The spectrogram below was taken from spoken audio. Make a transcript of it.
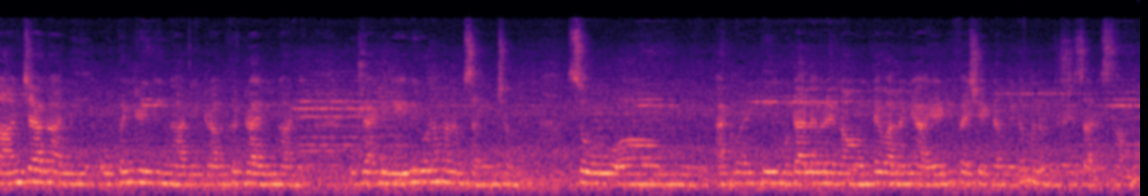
గాంజా కానీ ఓపెన్ డ్రింకింగ్ కానీ డ్రంక్ డ్రైవింగ్ కానీ ఇట్లాంటివి ఏవి కూడా మనం సహించము. సో అటువంటి ముఠాలు ఎవరైనా ఉంటే వాళ్ళని ఐడెంటిఫై చేయడం మీద మనం దృష్టి సారిస్తాము.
